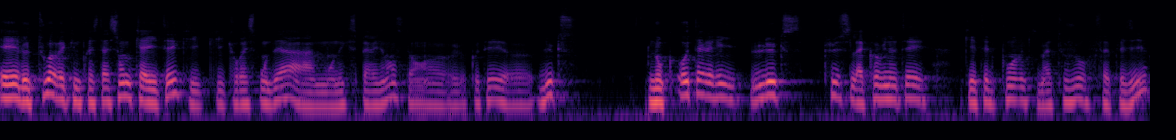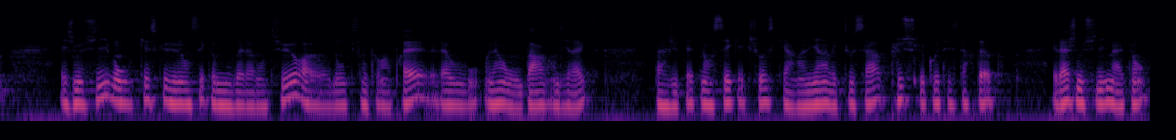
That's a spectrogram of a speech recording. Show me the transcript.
Et le tout avec une prestation de qualité qui, correspondait à mon expérience dans le côté euh, luxe. Donc hôtellerie, luxe, plus la communauté qui était le point qui m'a toujours fait plaisir. Et je me suis dit, bon, qu'est-ce que je vais lancer comme nouvelle aventure euh, Donc cinq ans après, là où, là où on parle en direct, bah, j'ai peut-être lancé quelque chose qui a un lien avec tout ça, plus le côté startup. Et là, je me suis dit, mais attends,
